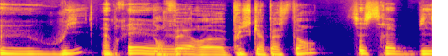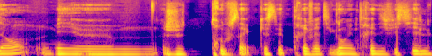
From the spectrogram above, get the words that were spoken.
euh, oui, après... d'en euh, faire plus qu'un passe-temps? Ce serait bien, mais euh, je trouve ça que c'est très fatigant et très difficile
